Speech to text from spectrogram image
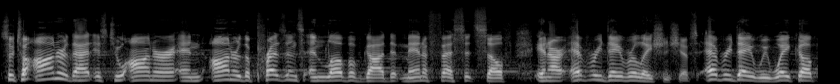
So to honor that is to honor and honor the presence and love of God that manifests itself in our everyday relationships. Every day we wake up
